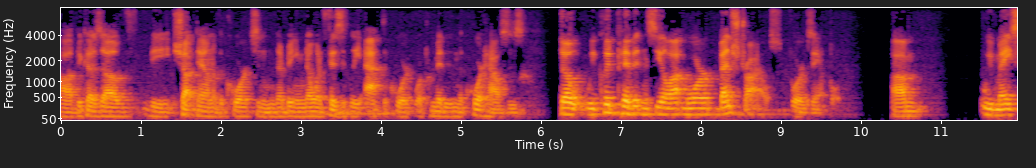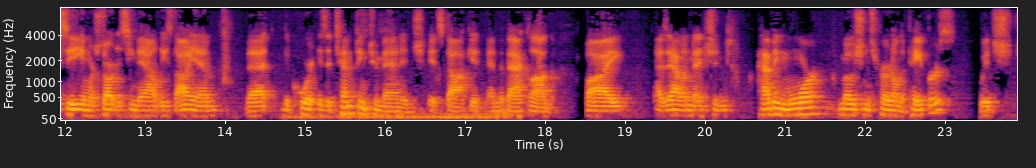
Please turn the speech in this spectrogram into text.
uh, because of the shutdown of the courts and there being no one physically at the court or permitted in the courthouses. So we could pivot and see a lot more bench trials, for example. Um, we may see, and we're starting to see now, at least I am, that the court is attempting to manage its docket and the backlog by, as Alan mentioned, having more motions heard on the papers, which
